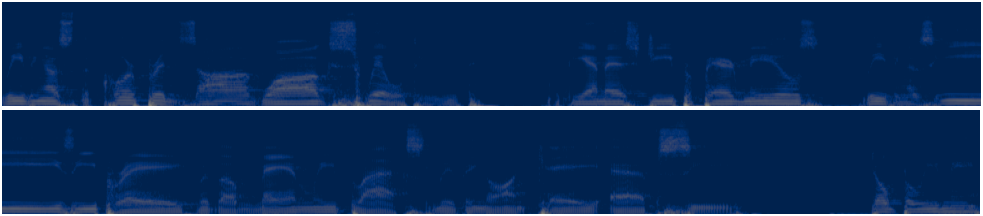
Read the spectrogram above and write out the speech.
leaving us the corporate zog wog swill to eat. With the MSG prepared meals, leaving us easy prey for the manly blacks living on KFC. Don't believe me?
